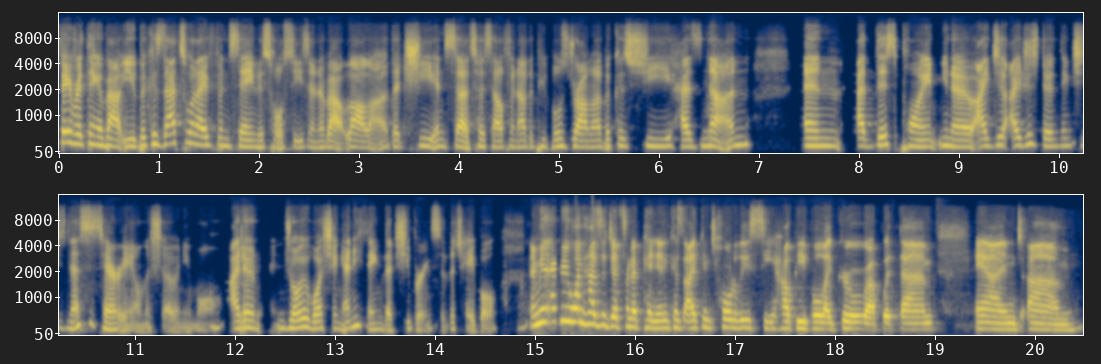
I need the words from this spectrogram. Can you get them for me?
Favorite thing about you, because that's what I've been saying this whole season about Lala, that she inserts herself in other people's drama because she has none. And at this point, you know, I, ju- I just don't think she's necessary on the show anymore. I don't enjoy watching anything that she brings to the table. I mean, everyone has a different opinion because I can totally see how people like grew up with them, and um,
